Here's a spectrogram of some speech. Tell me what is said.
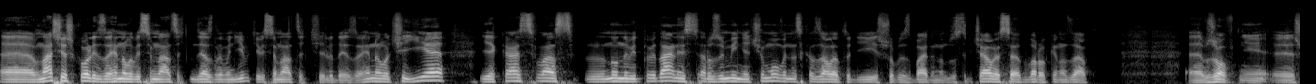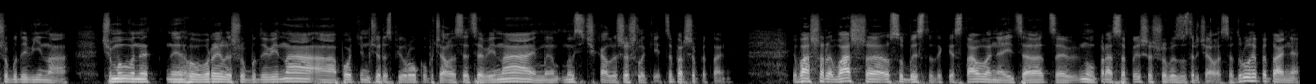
Е, В нашій школі загинуло 18 я з Левандівки, 18 людей загинуло. Чи є якась у вас е, ну, невідповідальність, а розуміння, чому ви не сказали тоді, що ви з Байденом зустрічалися два роки назад, е, в жовтні, що буде війна? Чому ви не, не говорили, що буде війна, а потім через півроку почалася ця війна, і ми, ми всі чекали шашлики? Це перше питання. Ваше, ваше особисте таке ставлення, і ця, це, ну, преса пише, що ви зустрічалися. Друге питання.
